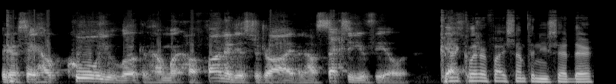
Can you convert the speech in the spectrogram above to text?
They're going to say how cool you look and how much, how fun it is to drive and how sexy you feel. Can Yes, I clarify something you said there?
